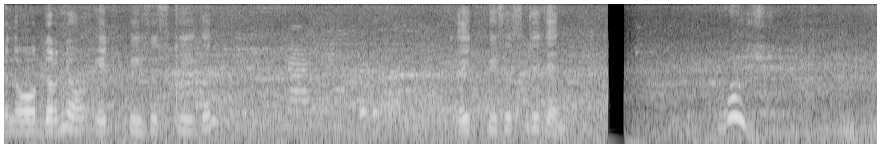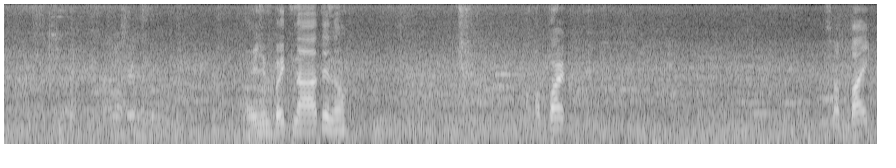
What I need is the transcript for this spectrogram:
Yan order nyo, 8 pieces chicken. 8 pieces chicken. Uy! Ayun yung bike natin, oh. Nakapark sa bike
